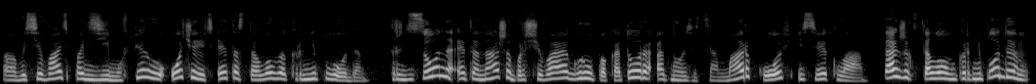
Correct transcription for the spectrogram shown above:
а, высевать под зиму? В первую очередь это столовые корнеплоды. Традиционно это наша борщевая группа, которая относится морковь и свекла. Также к столовым корнеплодам,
